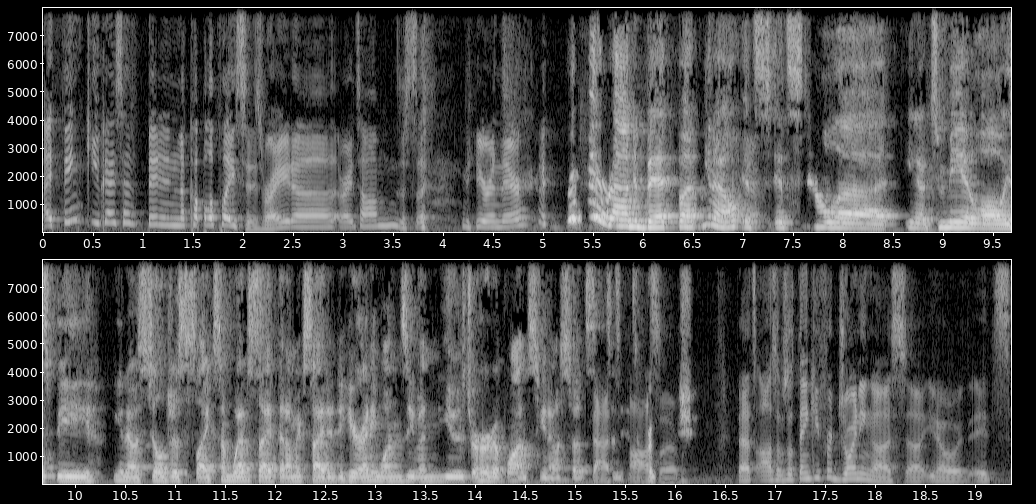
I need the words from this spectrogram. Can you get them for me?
I think you guys have been in a couple of places, right? Uh, right, Tom? Just here and there. We've been around a bit, but you know, it's it's still uh, you know, to me it'll always be, you know, still just like some website that I'm excited to hear anyone's even used or heard of once, you know. So it's That's it's, it's awesome. That's awesome. So thank you for joining us. Uh, you know, it's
